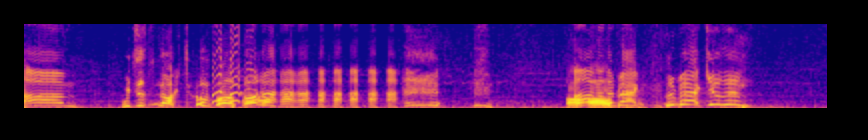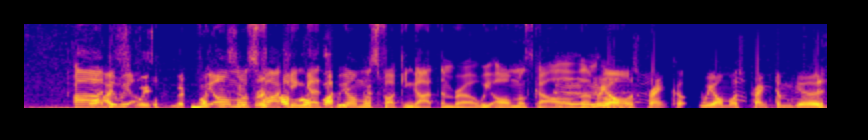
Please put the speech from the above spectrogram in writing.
Um. We just knocked them all off. Oh, Uh-oh. they're back. They're back. Kill them. Oh, Uh, I dude, we, wasted we almost super. fucking Oh got my we almost fucking got them, bro. We almost got all of them. We Oh. almost pranked. co- We almost pranked them good.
